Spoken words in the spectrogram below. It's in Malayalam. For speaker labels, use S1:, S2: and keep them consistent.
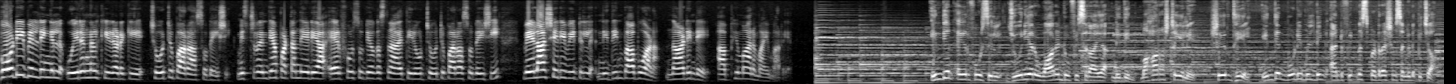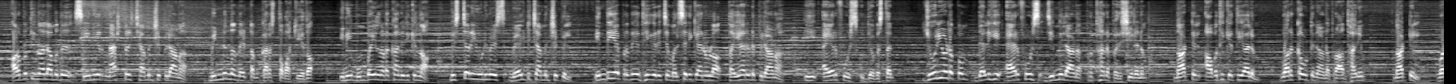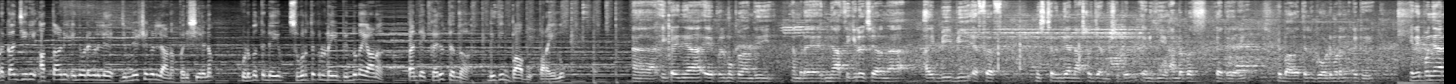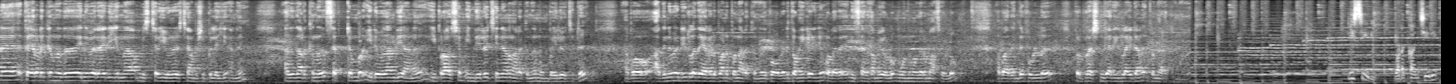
S1: ബോഡി ബിൽഡിംഗിൽ ഉയരങ്ങൾ കീഴടക്കി ചോറ്റുപാറ സ്വദേശി. മിസ്റ്റർ ഇന്ത്യ പട്ടം നേടിയ എയർഫോഴ്സ് ഉദ്യോഗസ്ഥനായ തിരൂർ ചോറ്റുപാറ സ്വദേശി വേളാശ്ശേരി വീട്ടിൽ നിതിൻ ബാബുവാണ് നാടിന്റെ അഭിമാനമായി മാറിയത്.
S2: ഇന്ത്യൻ എയർഫോഴ്സിൽ ജൂനിയർ വാറന്റ് ഓഫീസറായ നിതിൻ മഹാരാഷ്ട്രയിലെ ഷീർധിയിൽ Indian body building and fitness federation സംഘടിപ്പിച്ച അറുപത്തിനാലാമത് സീനിയർ നാഷണൽ ചാമ്പ്യൻഷിപ്പിലാണ് മിന്നുന്ന നേട്ടം കരസ്ഥമാക്കിയത്. ഇനി മുംബൈയിൽ നടക്കാനിരിക്കുന്ന മിസ്റ്റർ യൂണിവേഴ്സ് വേൾഡ് ചാമ്പ്യൻഷിപ്പിൽ ഇന്ത്യയെ പ്രതിനിധീകരിച്ച് മത്സരിക്കാനുള്ള തയ്യാറെടുപ്പിലാണ് ഈ എയർഫോഴ്സ് ഉദ്യോഗസ്ഥൻ. ജോലിയോടൊപ്പം ഡൽഹി എയർഫോഴ്സ് ജിമ്മിലാണ് പ്രധാന പരിശീലനം. നാട്ടിൽ അവധിക്കെത്തിയാലും വർക്കൗട്ടിനാണ് പ്രാധാന്യം. നാട്ടിൽ വടക്കാഞ്ചേരി അത്താണി എന്നിവിടങ്ങളിലെ ജിംനേഷ്യങ്ങളിലാണ് പരിശീലനം. കുടുംബത്തിന്റെയും സുഹൃത്തുക്കളുടെയും പിന്തുണയാണ് തന്റെ കരുത്തെന്ന് നിതിൻ ബാബു പറയുന്നു.
S3: ഈ കഴിഞ്ഞ ഏപ്രിൽ മുപ്പതാം തീയതി നമ്മുടെ നാസിക്കിൽ വെച്ച് ചേർന്ന I B B F F mister India national ചാമ്പ്യൻഷിപ്പിൽ എനിക്ക് ഹൺഡ്രഡ് പ്ലസ് കാറ്റഗറി വിഭാഗത്തിൽ ഗോൾഡ് മെഡൽ കിട്ടി. ഇനിയിപ്പോൾ ഞാൻ തയ്യാറെടുക്കുന്നത് ഇനി വരായിരിക്കുന്ന മിസ്റ്റർ യൂണിവേഴ്സ് ചാമ്പ്യൻഷിപ്പിലേക്കാണ് അത് നടക്കുന്നത് സെപ്റ്റംബർ ഇരുപതാം തീയതിയാണ്. ഈ പ്രാവശ്യം ഇന്ത്യയിൽ വെച്ച് തന്നെയാണ് നടക്കുന്നത് മുംബൈയിൽ വെച്ചിട്ട്. അപ്പോൾ അതിന് വേണ്ടിയിട്ടുള്ള തയ്യാറെടുപ്പാണ് ഇപ്പോൾ നടക്കുന്നത്. ഇപ്പോൾ ഓൾറെഡി തുടങ്ങിക്കഴിഞ്ഞു. വളരെ നിസ്സാര സമയമുള്ളൂ. മൂന്ന് മൂന്നര മാസമുള്ളൂ അപ്പോൾ അതിന്റെ ഫുള്ള് പ്രിപ്പറേഷൻ കാര്യങ്ങളായിട്ടാണ് ഇപ്പോൾ നടക്കുന്നത്.
S2: T C D Vadakkanchery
